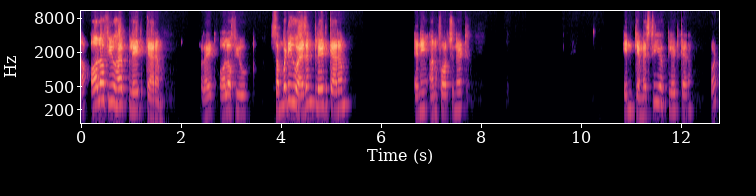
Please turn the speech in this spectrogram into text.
Now, all of you have played carom, right? All of you. Somebody who hasn't played carom, any unfortunate? In chemistry, you have played carom. What?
